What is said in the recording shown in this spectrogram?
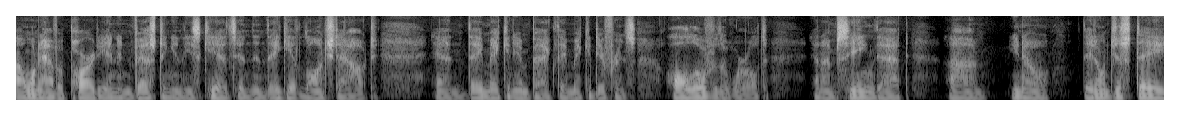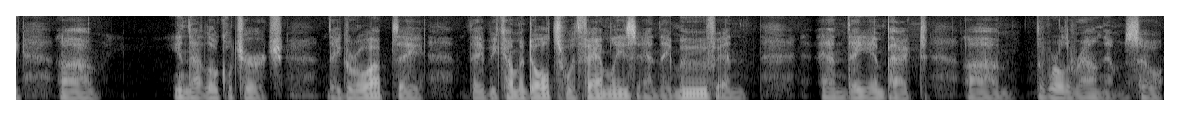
I want to have a part in investing in these kids, and then they get launched out, and they make an impact, they make a difference all over the world, and I'm seeing that. Um, you know, they don't just stay uh, in that local church; they grow up, they they become adults with families, and they move, and and they impact um, the world around them. So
